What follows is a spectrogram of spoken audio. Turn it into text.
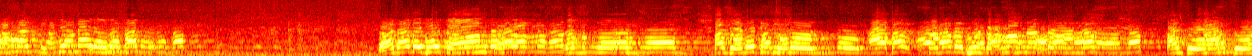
สองลำติดเครื่องได้เลยนะครับสอนน้ำไปภูสองนะครับลำน้ำเงินบานสวนนี่ติดหนึ่งอ่าบานสอนน้ำไปภูสองลองน้ำแดงครับบานสวนสว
